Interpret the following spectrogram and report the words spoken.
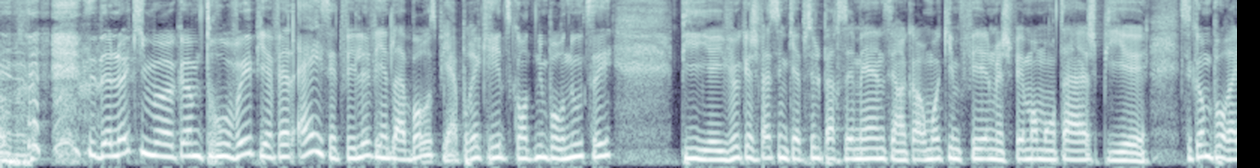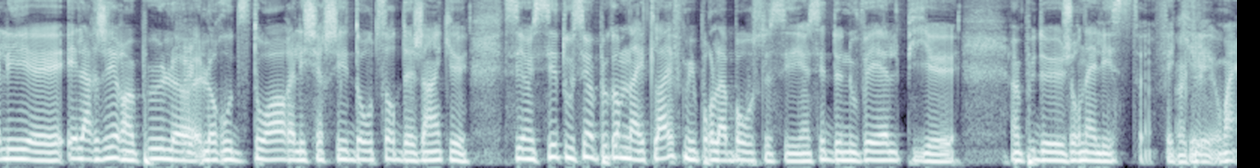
c'est de là qu'il m'a comme trouvé puis il a fait, hey cette fille là vient de la Beauce puis elle pourrait créer du contenu pour nous, tu sais. Puis euh, il veut que je fasse une capsule par semaine. C'est encore moi qui me filme, je fais mon montage puis euh, c'est comme pour aller élargir un peu leur, auditoire, aller chercher d'autres sortes de gens que c'est un site aussi un peu comme Nightlife mais pour la Beauce. là. C'est un site de nouvelles puis euh, un peu de journalistes. Fait que ouais.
